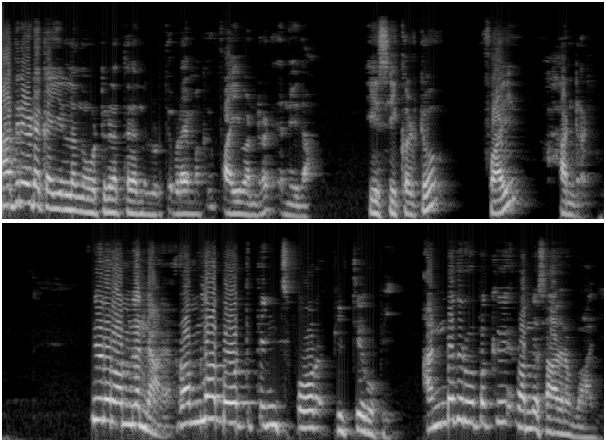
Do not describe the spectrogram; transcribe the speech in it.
ആതിരയുടെ കയ്യിലുള്ള നോട്ടുകൾ എത്ര എന്നുള്ളത് ഇവിടെ നമുക്ക് ഫൈവ് ഹൺഡ്രഡ് എന്ന് എഴുതാം. Is equal to five hundred ഇനി റംലൻ ആണ്. Ramla bought things for fifty rupee അൻപത് രൂപക്ക് വന്ന സാധനം വാങ്ങി.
